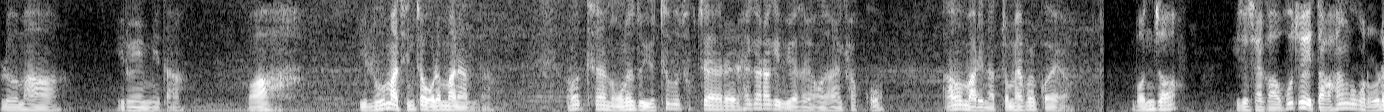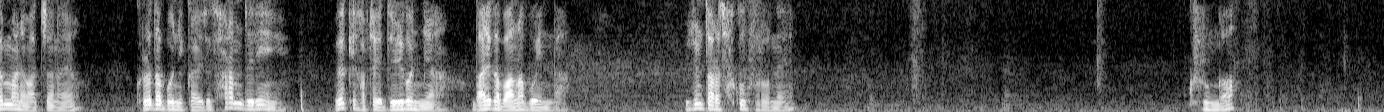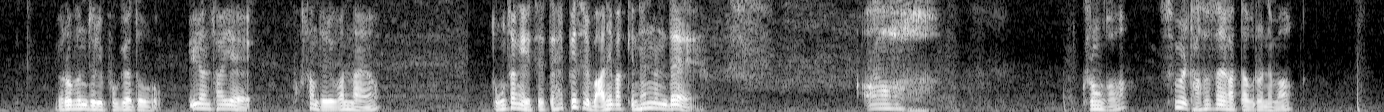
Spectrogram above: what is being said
룸하 이루입니다. 와, 이 룸하 진짜 오랜만에 한다. 아무튼 오늘도 유튜브 숙제를 해결하기 위해서 영상을 켰고 아무 말이나 좀 해볼 거예요. 먼저 이제 제가 호주에 있다가 한국을 오랜만에 왔잖아요. 그러다 보니까 이제 사람들이 왜 이렇게 갑자기 늙었냐, 나이가 많아 보인다. 요즘 따라 자꾸 그러네. 그런가? 여러분들이 보기에도 1년 사이에 폭삭 늙었나요? 농장에 있을 때 햇빛을 많이 받긴 했는데, 아, 그런가? 25살 같다 그러네, 막.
